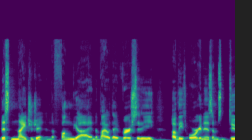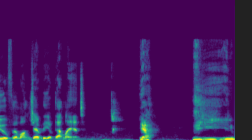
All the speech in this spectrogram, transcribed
this nitrogen and the fungi and the biodiversity of these organisms do for the longevity of that land? Yeah. The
